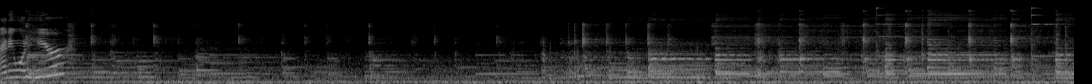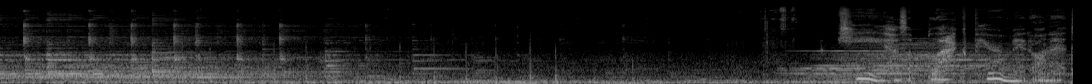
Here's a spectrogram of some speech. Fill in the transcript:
Anyone here? Pyramid on it.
